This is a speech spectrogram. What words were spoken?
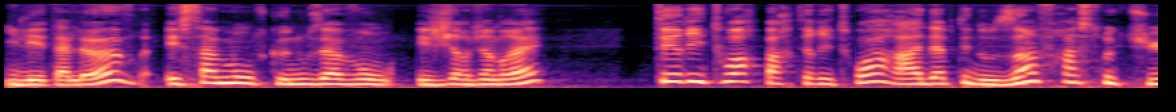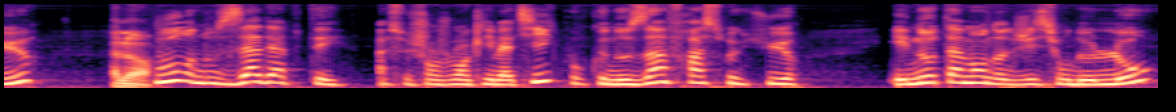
il est à l'œuvre, et ça montre que nous avons, et j'y reviendrai, territoire par territoire, à adapter nos infrastructures Alors, pour nous adapter à ce changement climatique, pour que nos infrastructures, et notamment notre gestion de l'eau,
